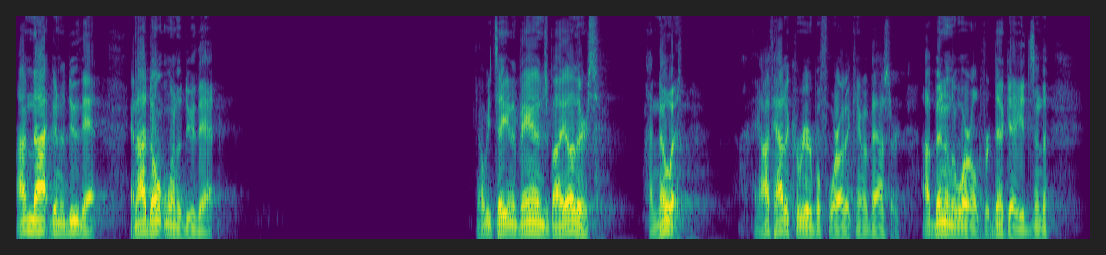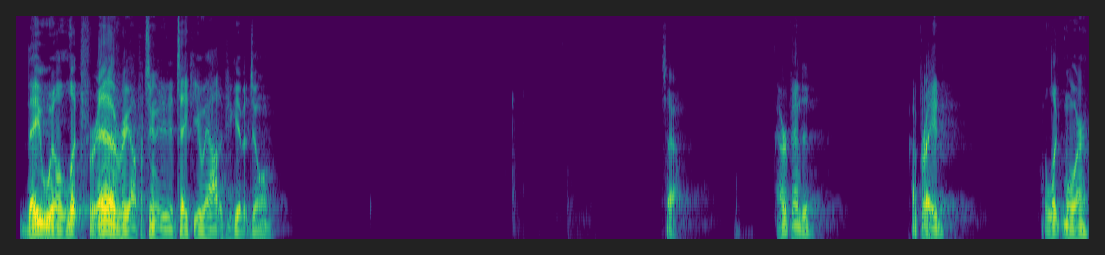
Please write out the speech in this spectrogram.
I'm not going to do that. And I don't want to do that. I'll be taken advantage by others. I know it. I've had a career before I became a pastor. I've been in the world for decades, and they will look for every opportunity to take you out if you give it to them. So, I repented. I prayed. I looked more,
